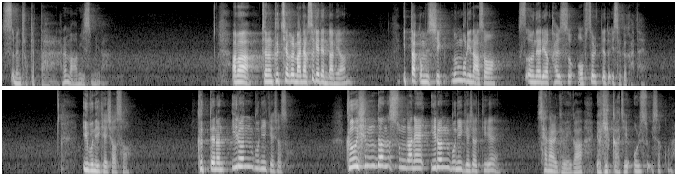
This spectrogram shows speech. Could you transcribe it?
쓰면 좋겠다 하는 마음이 있습니다. 아마 저는 그 책을 만약 쓰게 된다면 이따금씩 눈물이 나서 써내려 갈 수 없을 때도 있을 것 같아요. 이분이 계셔서 그때는 이런 분이 계셔서 그 힘든 순간에 이런 분이 계셨기에 새날교회가 여기까지 올 수 있었구나.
